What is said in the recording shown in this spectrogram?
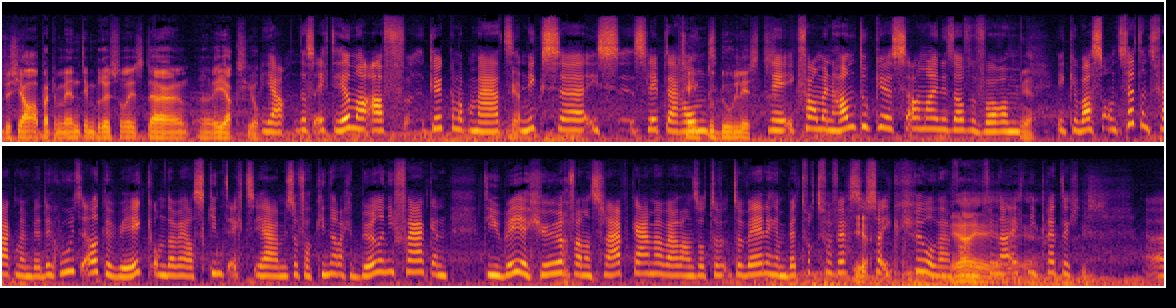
Dus jouw appartement in Brussel is daar een reactie op. Ja, dat is echt helemaal af. Keuken op maat. Ja. Niks eh, is, sleept daar Geen rond. to-do-list. Nee, ik vouw mijn handdoekjes allemaal in dezelfde vorm. Ja. Ik was ontzettend vaak mijn beddengoed, elke week. Omdat wij als kind echt, ja, met zoveel kinderen, dat gebeurde niet vaak. En die weeë geur van een slaapkamer waar dan zo te, te weinig een bed wordt ververst. Zo, ik gruwel daarvan. Ik vind dat echt niet prettig. precies. Eh,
